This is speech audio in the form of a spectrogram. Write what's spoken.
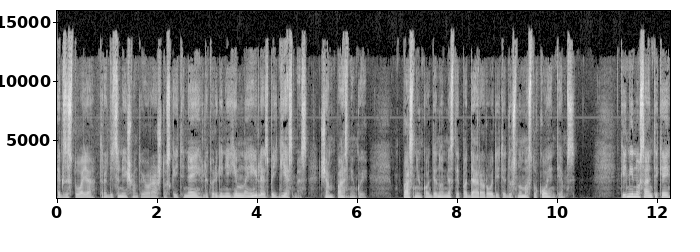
Egzistuoja tradiciniai šventojo rašto skaitiniai, liturginiai himnai, eilės bei giesmės šiam pasninkui. Pasninko dienomis taip pat dera rodyti dusnumą stokojantiems. Kaimynų santykiai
